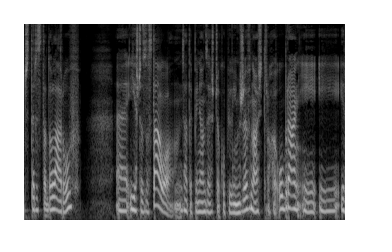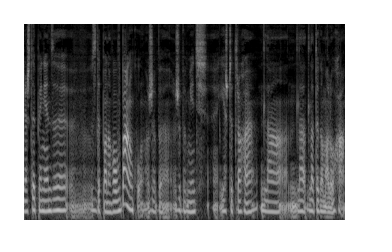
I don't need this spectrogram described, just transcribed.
400 dolarów. E, I jeszcze zostało. Za te pieniądze jeszcze kupił im żywność, trochę ubrań i, i, i resztę pieniędzy zdeponował w banku, żeby, żeby mieć jeszcze trochę dla, dla, dla tego malucha.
